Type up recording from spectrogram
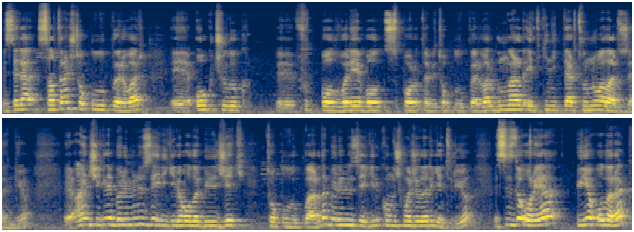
Mesela satranç toplulukları var. E, okçuluk, e, futbol, voleybol, spor tabii toplulukları var. Bunlar da etkinlikler, turnuvalar düzenliyor. E, aynı şekilde bölümünüzle ilgili olabilecek topluluklarda bölümünüzle ilgili konuşmacıları getiriyor. E, siz de oraya üye olarak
